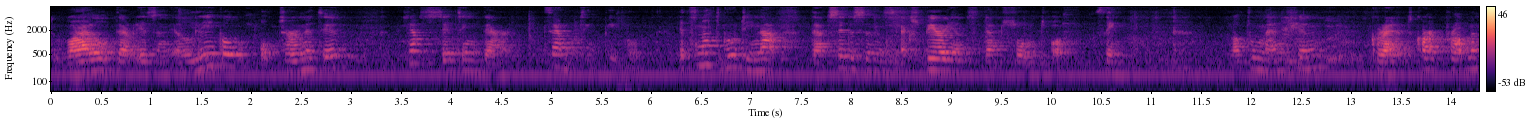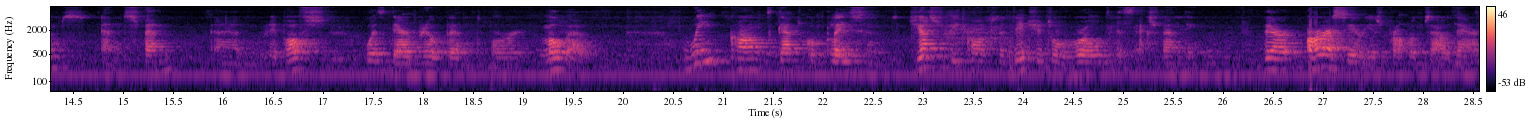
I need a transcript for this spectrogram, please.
the while there is an illegal alternative just sitting there tempting people. It's not good enough that citizens experience that sort of thing. Not to mention credit card problems and spam and rip-offs with their broadband or mobile. We can't get complacent just because the digital world is expanding. There are serious problems out there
